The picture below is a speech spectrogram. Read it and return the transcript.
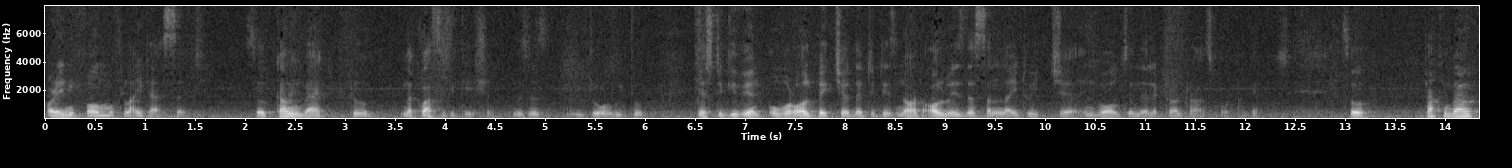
or any form of light as such. So coming back to the classification, this is V2 or V2, just to give you an overall picture that it is not always the sunlight which uh, involves in the electron transport. Okay? So talking about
